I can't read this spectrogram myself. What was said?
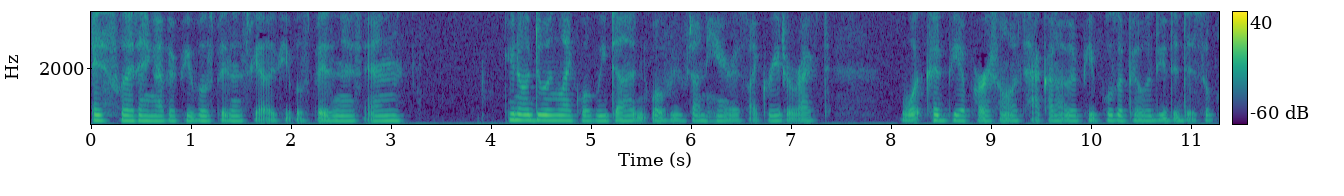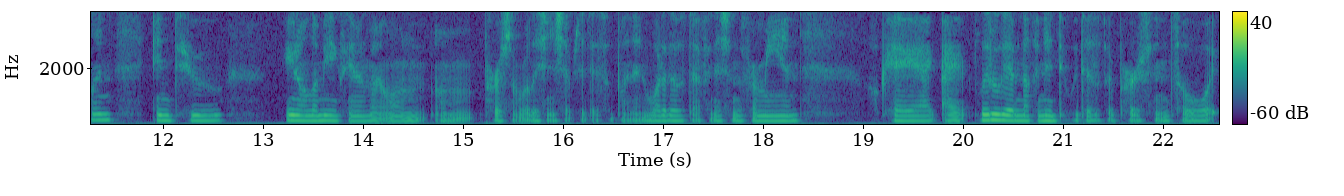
it's letting other people's business be other people's business and you know, doing like what we done what we've done here is like redirect what could be a personal attack on other people's ability to discipline into you know, let me examine my own um, personal relationship to discipline and what are those definitions for me and okay, I, I literally have nothing to do with this other person, so what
